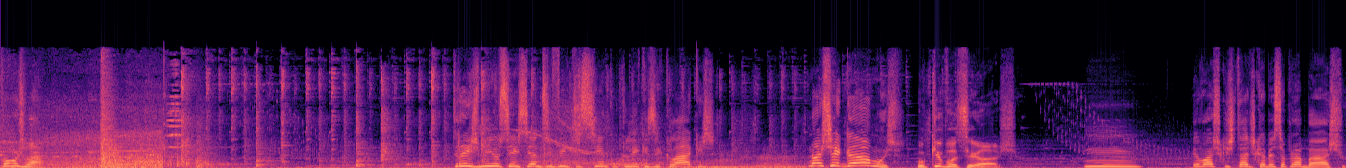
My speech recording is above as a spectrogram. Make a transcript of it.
Vamos lá. 3.625 cliques e claques. Nós chegamos! O que você acha? Hum, eu acho que está de cabeça para baixo.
